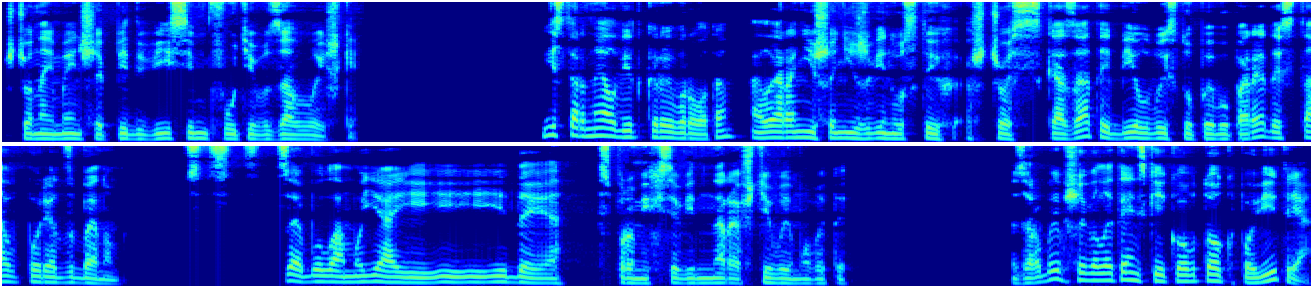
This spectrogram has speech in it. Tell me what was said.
щонайменше під вісім футів заввишки. Містер Нел відкрив рота, але раніше ніж він устиг щось сказати, Біл виступив уперед і став поряд з Беном. Це була моя ідея, спромігся він нарешті вимовити. Зробивши велетенський ковток повітря,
